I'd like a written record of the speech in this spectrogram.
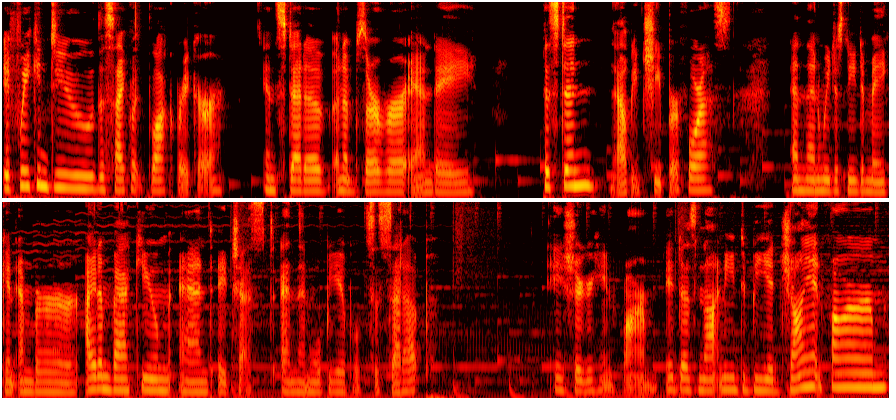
If we can do the cyclic block breaker, instead of an observer and a piston. That'll be cheaper for us. And then we just need to make an ember item vacuum and a chest, and then we'll be able to set up a sugarcane farm. It does not need to be a giant farm.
